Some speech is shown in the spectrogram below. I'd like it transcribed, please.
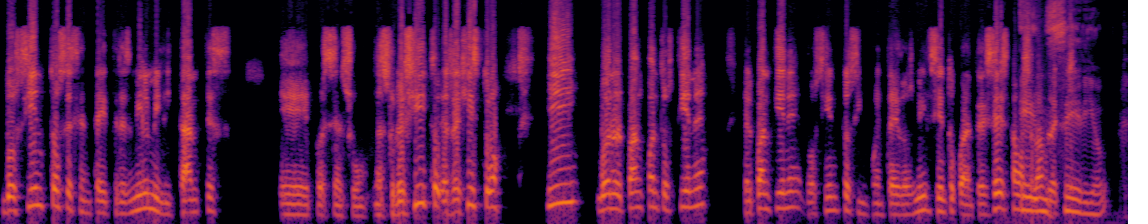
263 mil militantes eh, pues en su, en su registro, el registro. Y bueno, el PAN, ¿cuántos tiene? El PAN tiene 252.146. Estamos ¿En hablando de serio? Que,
